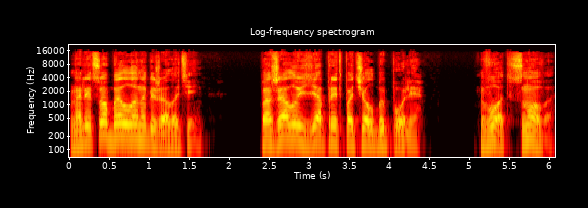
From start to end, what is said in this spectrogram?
На лицо Белла набежала тень. «Пожалуй, я предпочел бы поле». Вот, снова,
